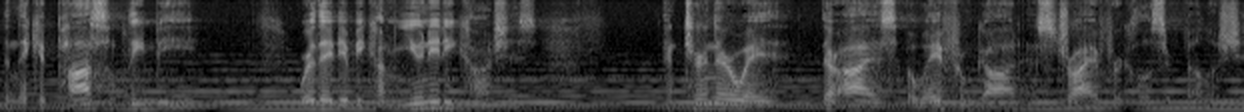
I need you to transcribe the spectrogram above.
than they could possibly be were they to become unity conscious and turn their way their eyes away from God and strive for closer fellowship.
